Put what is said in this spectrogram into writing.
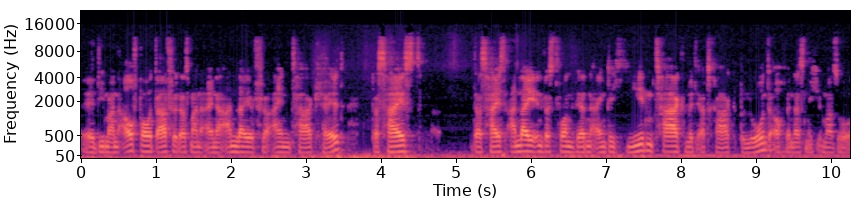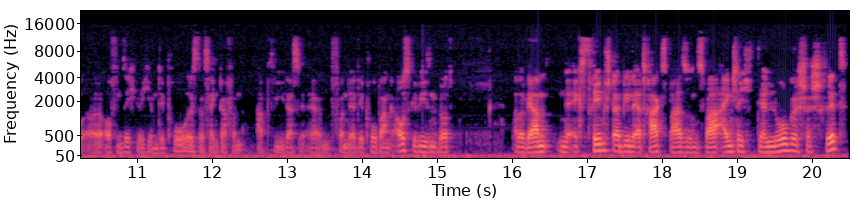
äh, die man aufbaut dafür, dass man eine Anleihe für einen Tag hält. Das heißt, das heißt, Anleiheinvestoren werden eigentlich jeden Tag mit Ertrag belohnt, auch wenn das nicht immer so äh, offensichtlich im Depot ist. Das hängt davon ab, wie das äh, von der Depotbank ausgewiesen wird. Aber wir haben eine extrem stabile Ertragsbasis und zwar eigentlich der logische Schritt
